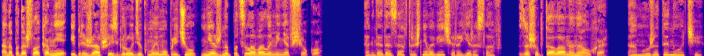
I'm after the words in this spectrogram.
Она подошла ко мне и, прижавшись грудью к моему плечу, нежно поцеловала меня в щеку. «Тогда до завтрашнего вечера, Ярослав», — зашептала она на ухо. «А может и ночи».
